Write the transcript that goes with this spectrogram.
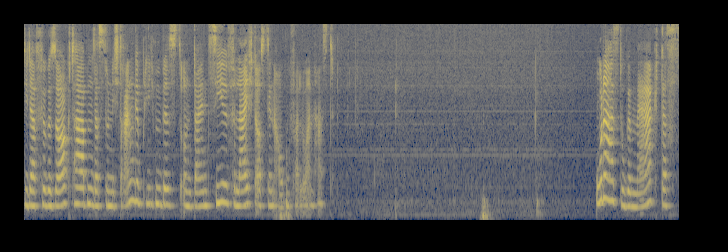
die dafür gesorgt haben, dass du nicht dran geblieben bist und dein Ziel vielleicht aus den Augen verloren hast. Oder hast du gemerkt, dass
